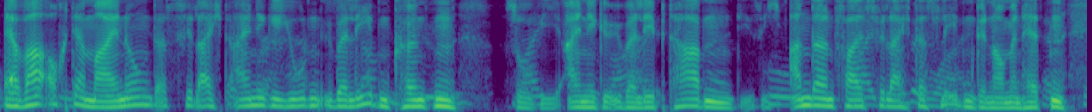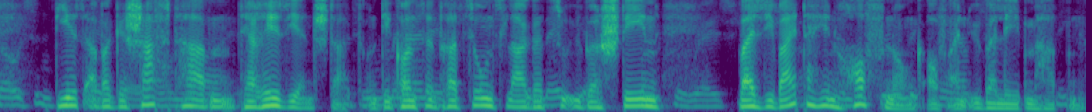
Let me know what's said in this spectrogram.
Er war auch der Meinung, dass vielleicht einige Juden überleben könnten so wie einige überlebt haben, die sich andernfalls vielleicht das Leben genommen hätten, die es aber geschafft haben, Theresienstadt und die Konzentrationslager zu überstehen, weil sie weiterhin Hoffnung auf ein Überleben hatten.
